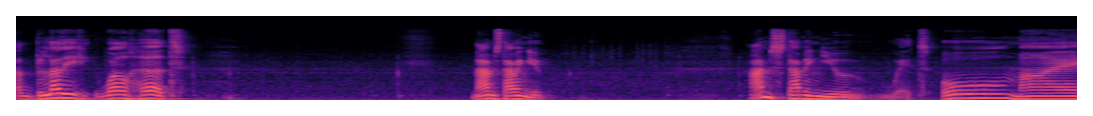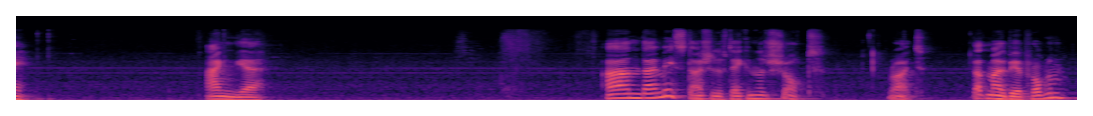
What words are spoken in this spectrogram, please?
That bloody well hurt. Now I'm stabbing you. I'm stabbing you with all my anger. And I missed. I should have taken the shot. Right. That might be a problem.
